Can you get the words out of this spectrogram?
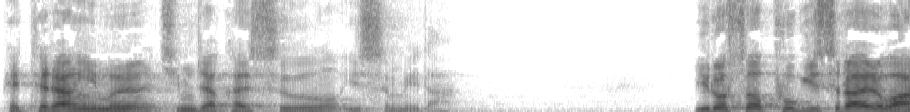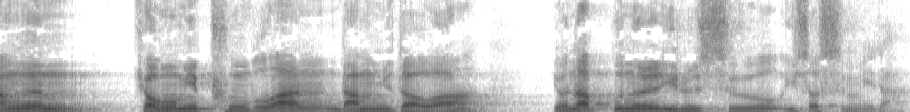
베테랑임을 짐작할 수 있습니다. 이로써 북이스라엘 왕은 경험이 풍부한 남유다와 연합군을 이룰 수 있었습니다.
